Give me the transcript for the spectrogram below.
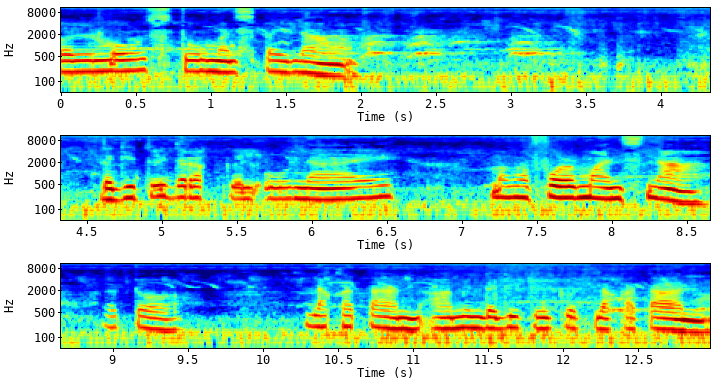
Almost 2 months pa lang. Dagito'y darakul unay. Mga 4 months na. Ito. Lakatan. Amin dagito'y kot lakatan.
